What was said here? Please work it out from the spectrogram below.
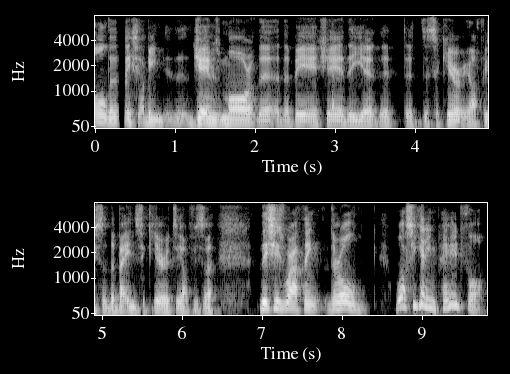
all this. I mean, James Moore the the BHA, the, uh, the the the security officer, the betting security officer. This is where I think they're all. What's he getting paid for?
